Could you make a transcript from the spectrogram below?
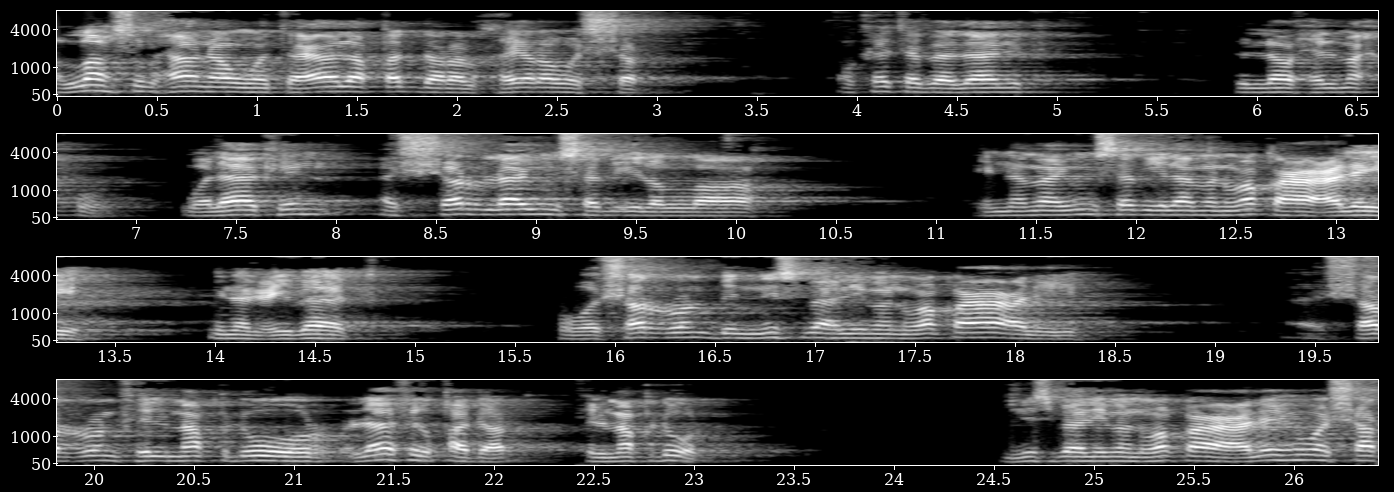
الله سبحانه وتعالى قدر الخير والشر وكتب ذلك في اللوح المحفوظ. ولكن الشر لا ينسب إلى الله. إنما ينسب إلى من وقع عليه من العباد هو شر بالنسبة لمن وقع عليه. شر في المقدور لا في القدر في المقدور. بالنسبة لمن وقع عليه هو شر.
